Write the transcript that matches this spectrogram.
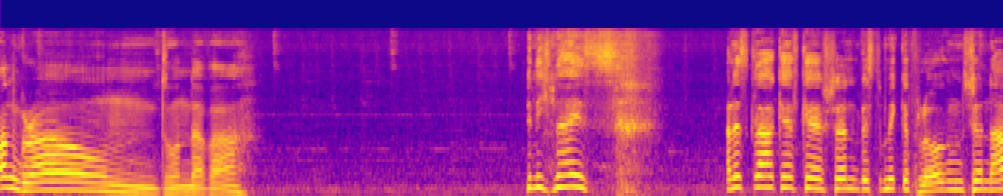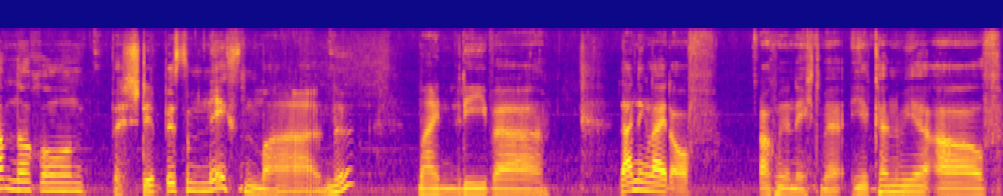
On ground. Wunderbar. Finde ich nice. Alles klar, Kev, Kev. Schön bist du mitgeflogen. Schönen Abend noch und bestimmt bis zum nächsten Mal, ne? Mein Lieber. Landing Light off. Brauchen wir nicht mehr. Hier können wir auf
